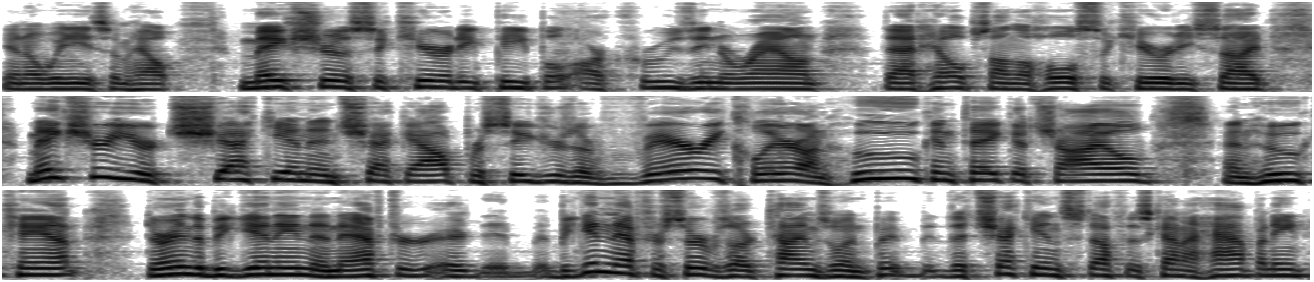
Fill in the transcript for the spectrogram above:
You know, we need some help." Make sure the security people are cruising around. That helps on the whole security side. Make sure your check-in and check-out procedures are very clear on who can take a child and who can't. During the beginning and after, uh, beginning after service are times when the check-in stuff stuff is kind of happening.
